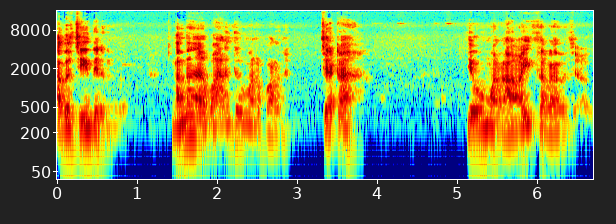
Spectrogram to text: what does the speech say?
അത് ചെയ്തിരുന്നത്. അന്ന് ബാലചന്ദ്രകുമാർ പറഞ്ഞു ചേട്ടാ യവന്മാർ ആയിത്തറാതെ ചാകും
